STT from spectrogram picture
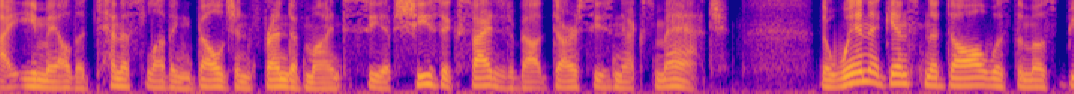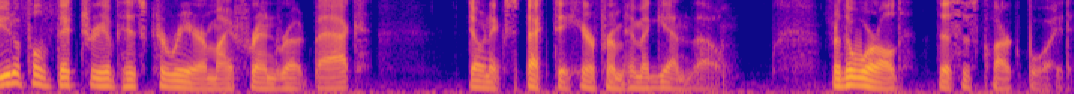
I emailed a tennis loving Belgian friend of mine to see if she's excited about Darcy's next match. The win against Nadal was the most beautiful victory of his career, my friend wrote back. Don't expect to hear from him again, though. For the world, this is Clark Boyd.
